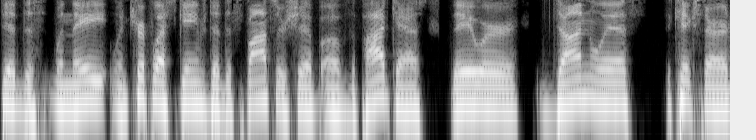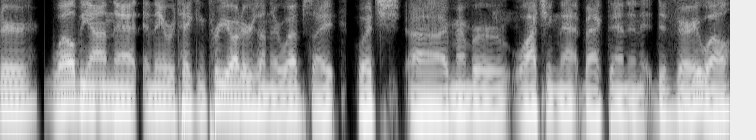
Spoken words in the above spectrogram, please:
did this when they when Trip West Games did the sponsorship of the podcast, they were done with the Kickstarter well beyond that, and they were taking pre-orders on their website, which uh, I remember watching that back then, and it did very well.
